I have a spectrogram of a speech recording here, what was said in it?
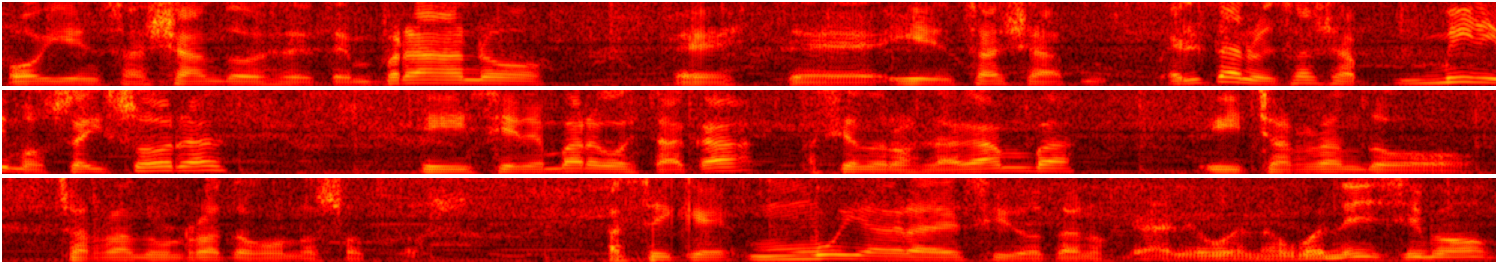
hoy ensayando desde temprano, este, y ensaya, el Tano ensaya mínimo seis horas y sin embargo está acá haciéndonos la gamba y charlando, charlando un rato con nosotros. Así que muy agradecido, Tano. Dale, bueno, buenísimo.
